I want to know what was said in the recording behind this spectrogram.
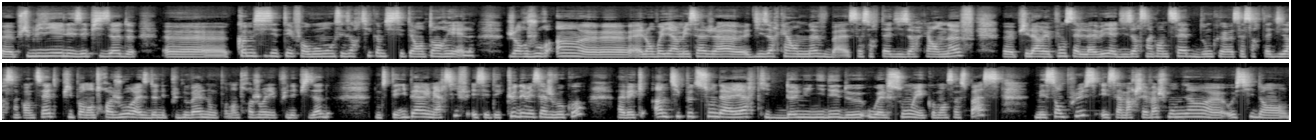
euh, publier les épisodes euh, comme si c'était, enfin au moment où c'est sorti, comme si c'était en temps réel. Genre jour 1, elle envoyait un message à 10h49, bah ça sortait à 10h49. puis la réponse, elle l'avait à 10h57, donc ça sortait à 10h57. Puis pendant trois jours, elle se donnait plus de nouvelles, donc pendant trois jours il n'y a plus d'épisodes. Donc c'était hyper immersif et c'était que des messages vocaux avec un petit peu de son derrière qui donne une idée de où elles sont et comment ça se passe, mais sans plus et ça marchait vachement bien euh, aussi dans,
